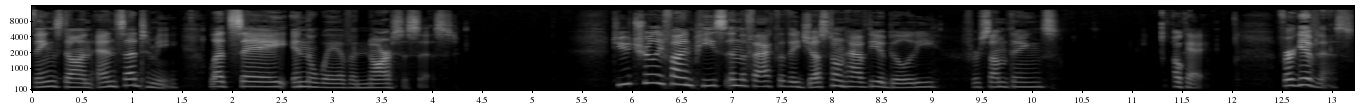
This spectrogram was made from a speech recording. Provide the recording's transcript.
things done and said to me, let's say in the way of a narcissist. Do you truly find peace in the fact that they just don't have the ability for some things? Okay, forgiveness.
